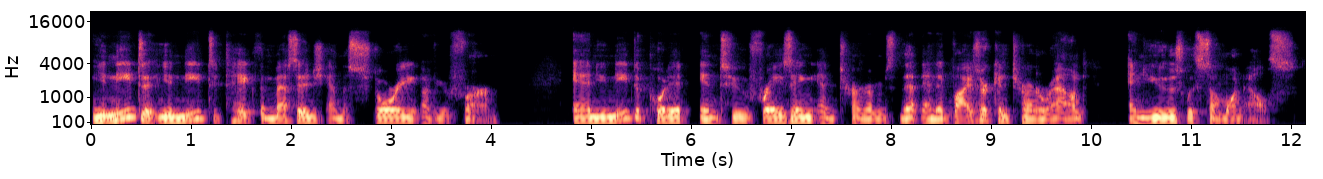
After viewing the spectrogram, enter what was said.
you need to you need to take the message and the story of your firm and you need to put it into phrasing and terms that an advisor can turn around and use with someone else.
